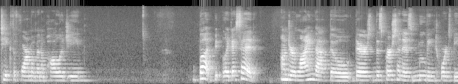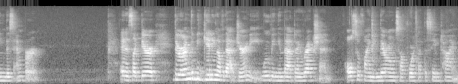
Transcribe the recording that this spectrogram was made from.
take the form of an apology. But like I said, underlying that though, there's this person is moving towards being this emperor and it's like they're they're in the beginning of that journey moving in that direction also finding their own self-worth at the same time.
